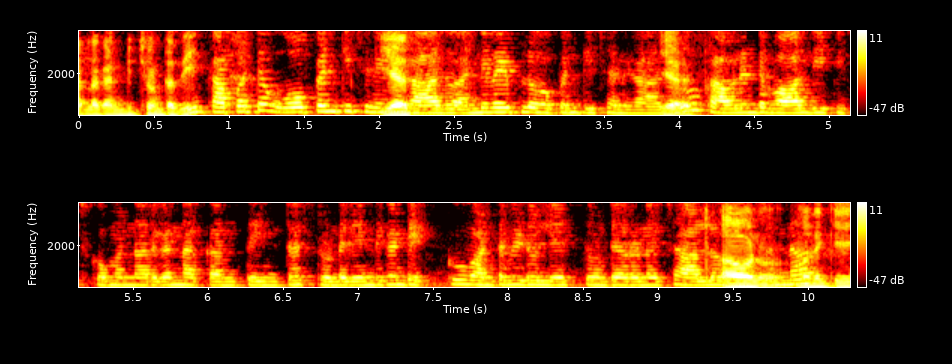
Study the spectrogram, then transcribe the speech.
అట్లా కనిపించుంటది. కాకపోతే ఓపెన్ కిచెన్ కాదు. అన్ని వైపులో ఓపెన్ కిచెన్ కాదు. కావాలంటే వాల్ తీపించుకోమన్నారు కానీ నాకు అంత ఇంట్రెస్ట్ ఉండదు. ఎందుకంటే ఎక్కువ వంట వీడియోలు చేస్తూ ఉంటే ఎవరైనా చాలా మనకి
